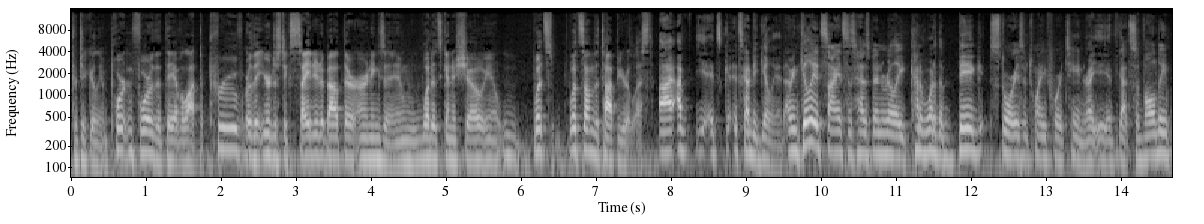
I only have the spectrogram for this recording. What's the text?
particularly important for? That they have a lot to prove, or that you're just excited about their earnings and what it's going to show? You know, what's what's on the top of your list? I, I've, it's it's got to be Gilead. I mean, Gilead Sciences has been really kind of one of the big stories of 2014, right? You've got Sovaldi,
